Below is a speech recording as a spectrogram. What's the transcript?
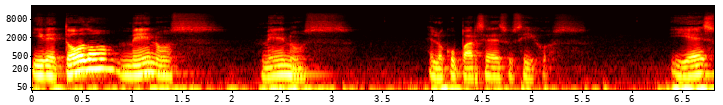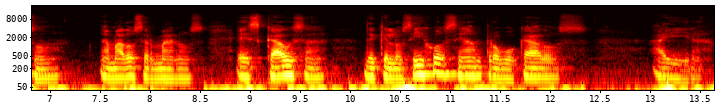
y de todo menos, menos el ocuparse de sus hijos. Y eso, amados hermanos, es causa de que los hijos sean provocados a ira.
